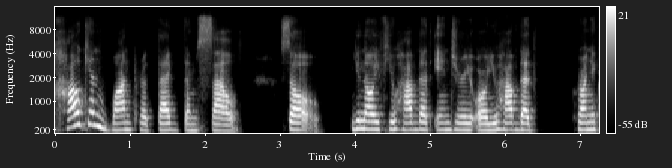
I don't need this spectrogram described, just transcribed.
how can one protect themselves? So, you know, if you have that injury or you have that chronic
